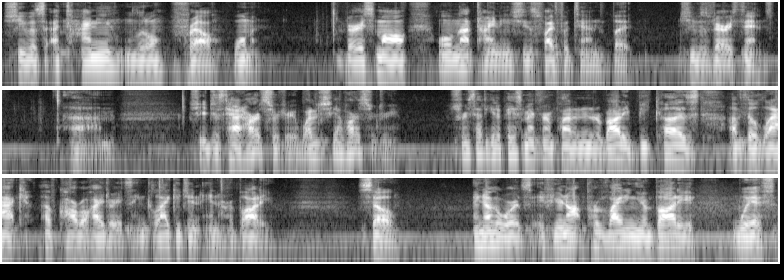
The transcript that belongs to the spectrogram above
she was a tiny little frail woman. Very small. Well, not tiny. She's five foot ten, but she was very thin. Um, she just had heart surgery. Why did she have heart surgery? Cherise had to get a pacemaker implanted in her body because of the lack of carbohydrates and glycogen in her body. So, in other words, if you're not providing your body with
